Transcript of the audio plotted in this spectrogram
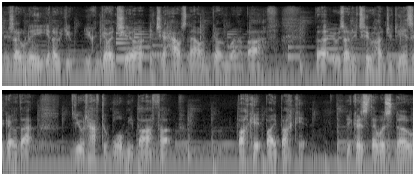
There's only you know you you can go into your into your house now and go and run a bath, but it was only 200 years ago that you would have to warm your bath up bucket by bucket because there was no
